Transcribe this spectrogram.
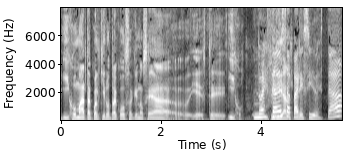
hijo mata cualquier otra cosa que no sea eh, este hijo. No está Filial. desaparecido, está,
